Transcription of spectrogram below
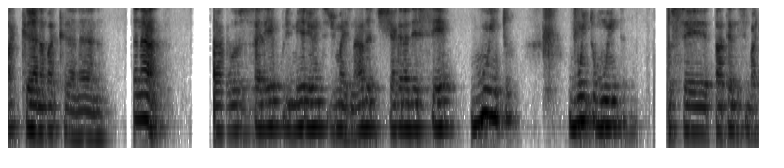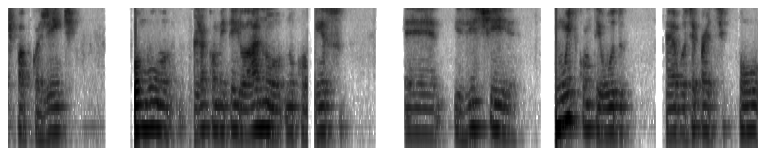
Bacana, bacana, Ana. Ana, eu gostaria primeiro e antes de mais nada de te agradecer muito, muito, muito você estar tá tendo esse bate-papo com a gente. Como eu já comentei lá no, no começo, é, existe muito conteúdo. Né? Você participou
